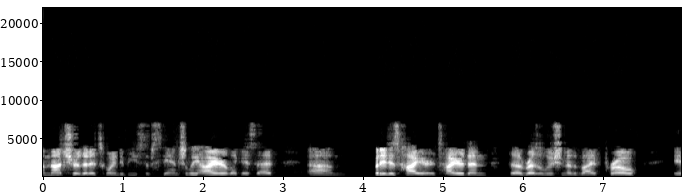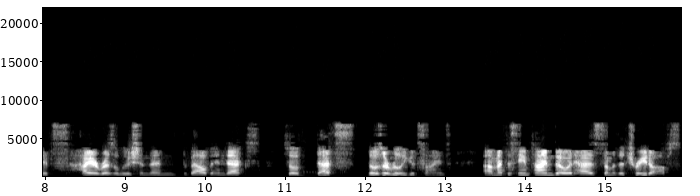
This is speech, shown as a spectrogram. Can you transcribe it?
I'm not sure that it's going to be substantially higher, like I said, um, but it is higher. It's higher than the resolution of the Vive Pro. It's higher resolution than the Valve Index. So that's those are really good signs. Um, at the same time, though, it has some of the trade-offs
